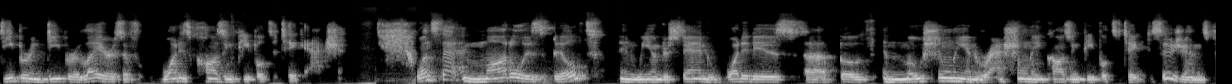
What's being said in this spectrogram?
deeper and deeper layers of what is causing people to take action. Once that model is built and we understand what it is uh, both emotionally and rationally causing people to take decisions,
